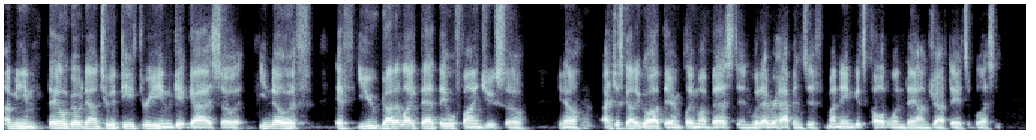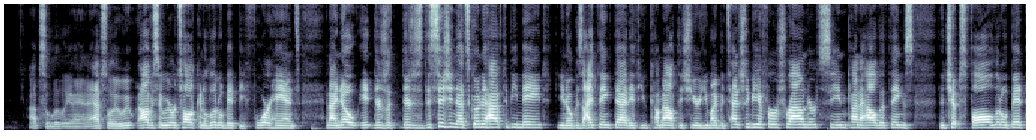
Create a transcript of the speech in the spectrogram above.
I mean, they'll go down to a D three and get guys. So you know, if if you got it like that, they will find you. So you know, I just got to go out there and play my best, and whatever happens, if my name gets called one day on draft day, it's a blessing. Absolutely, man. Absolutely. We, obviously, we were talking a little bit beforehand, and I know it, there's a there's a decision that's going to have to be made. You know, because I think that if you come out this year, you might potentially be a first rounder, seeing kind of how the things the chips fall a little bit.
